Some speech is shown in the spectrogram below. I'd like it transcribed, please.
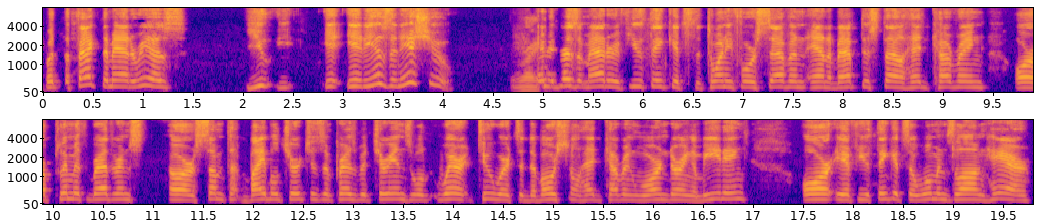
but the fact of the matter is, you it, it is an issue. Right. And it doesn't matter if you think it's the 24 7 Anabaptist style head covering or a Plymouth Brethren or some t- Bible churches and Presbyterians will wear it too, where it's a devotional head covering worn during a meeting. Or if you think it's a woman's long hair,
